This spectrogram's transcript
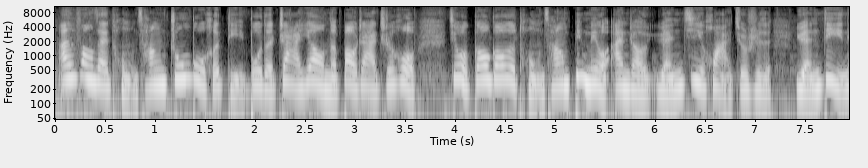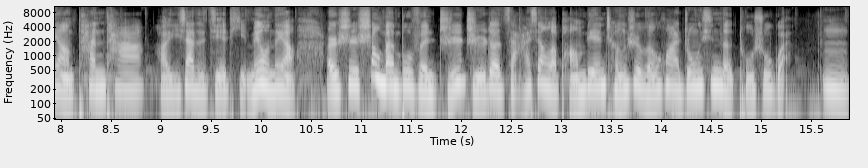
安放在桶仓中部和底部的炸药呢，爆炸之后，结果高高的桶仓并没有按照原计划，就是原地那样坍塌啊，一下子解体，没有那样，而是上半部分直直的砸向了旁边城市文化中心的图书馆。嗯，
